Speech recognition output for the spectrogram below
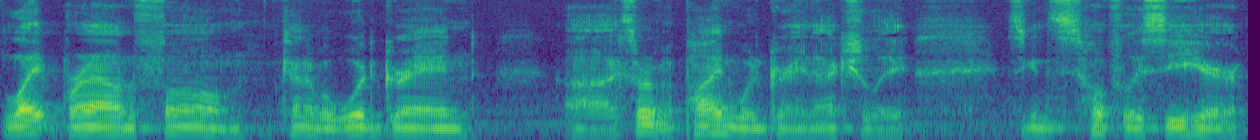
light brown foam, kind of a wood grain, uh, sort of a pine wood grain actually, as you can hopefully see here.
